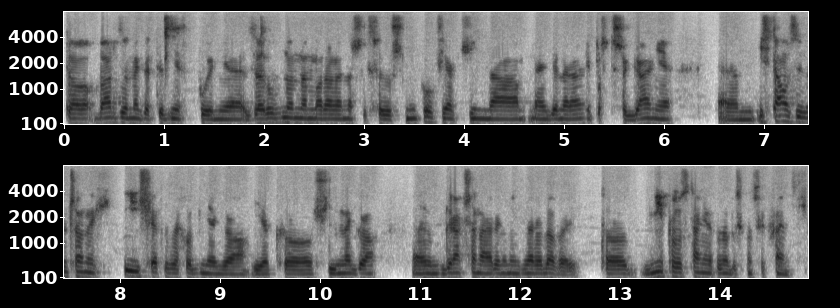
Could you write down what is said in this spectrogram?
to bardzo negatywnie wpłynie zarówno na morale naszych sojuszników, jak i na generalnie postrzeganie i Stanów Zjednoczonych, i świata zachodniego jako silnego gracza na arenie międzynarodowej. To nie pozostanie na pewno bez konsekwencji.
